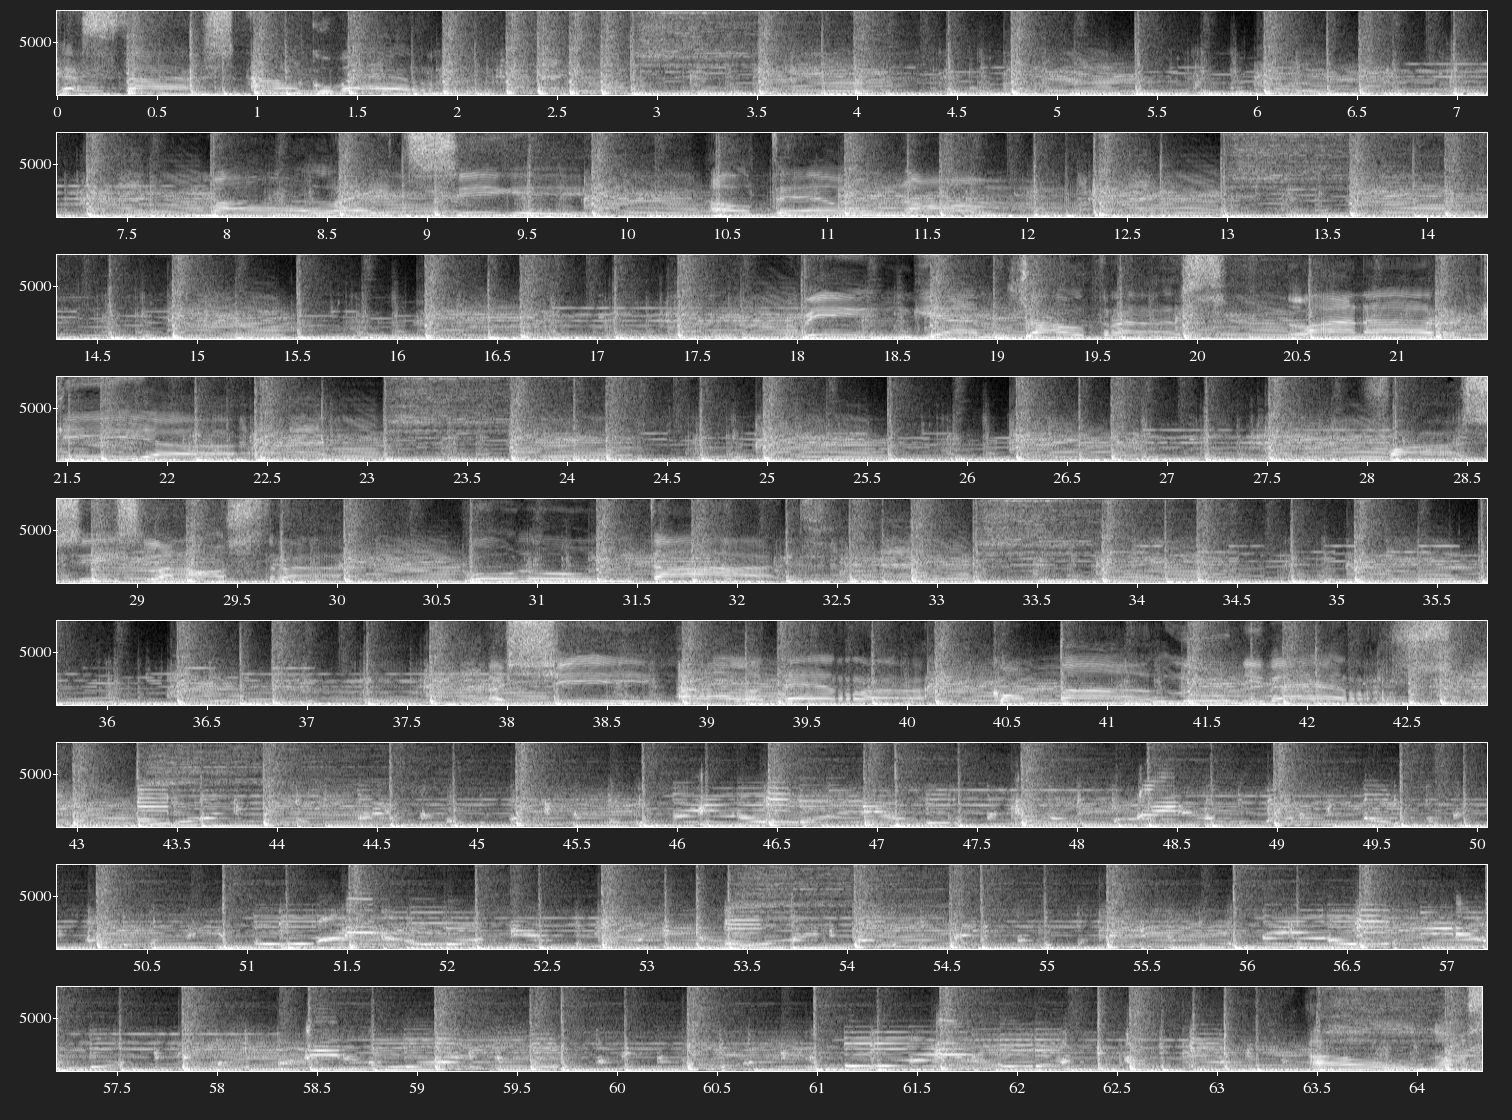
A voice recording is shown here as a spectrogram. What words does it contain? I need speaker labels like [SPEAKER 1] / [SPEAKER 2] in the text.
[SPEAKER 1] que estàs al govern. Maleït sigui el teu nom. Nosaltres l'anarquia. Facis la nostra voluntat. Així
